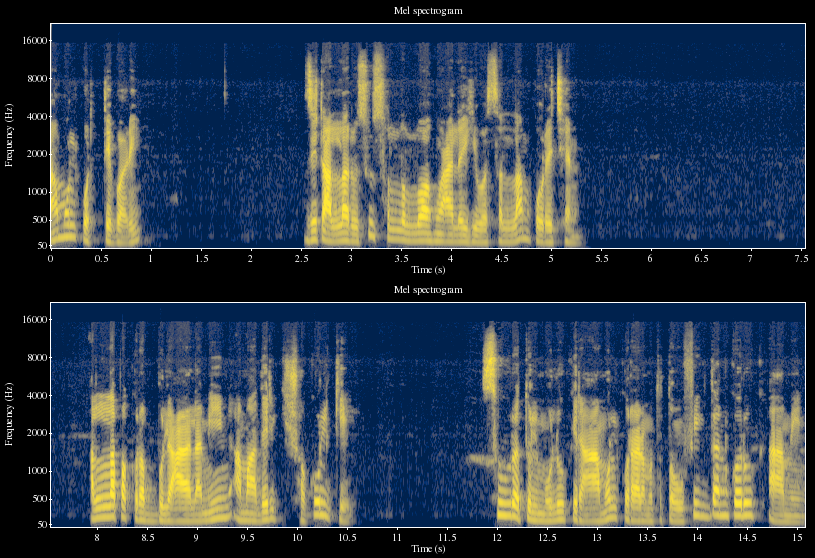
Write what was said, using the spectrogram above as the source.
আমল করতে পারি। যেটা আল্লাহ রসুল সাল্লাহ আলহি ওয়াসাল্লাম করেছেন আল্লাহ পাক রব্বুল আলমিন আমাদের সকলকে সুরাতুল মুলুকের আমল করার মতো তৌফিক দান করুক, আমিন।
